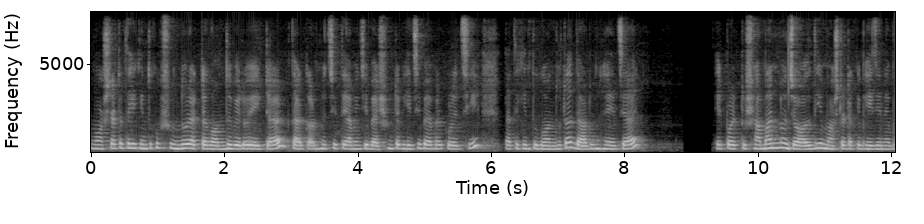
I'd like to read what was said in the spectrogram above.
মশলাটা থেকে কিন্তু খুব সুন্দর একটা গন্ধ বেরোয় এইটার। তার কারণ হচ্ছে এতে আমি যে বেসনটা ভেজে ব্যবহার করেছি, তাতে কিন্তু গন্ধটা দারুণ হয়ে যায়। এরপর একটু সামান্য জল দিয়ে মশলাটাকে ভেজে নেব।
